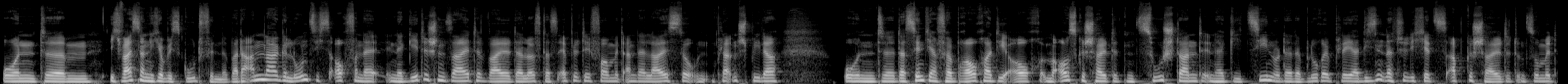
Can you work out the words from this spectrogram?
Und ähm, ich weiß noch nicht, ob ich es gut finde. Bei der Anlage lohnt sich auch von der energetischen Seite, weil da läuft das Apple TV mit an der Leiste und ein Plattenspieler. Und äh, das sind ja Verbraucher, die auch im ausgeschalteten Zustand Energie ziehen oder der Blu-ray-Player. Die sind natürlich jetzt abgeschaltet und somit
